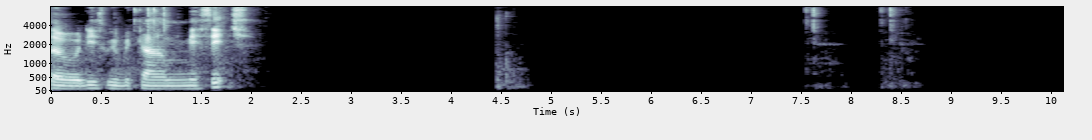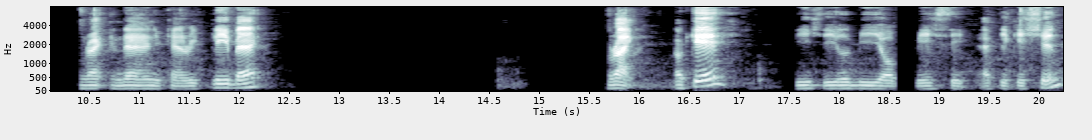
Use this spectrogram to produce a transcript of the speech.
So this will become message. Right, and then you can replay back. Right, okay. This will be your basic application.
